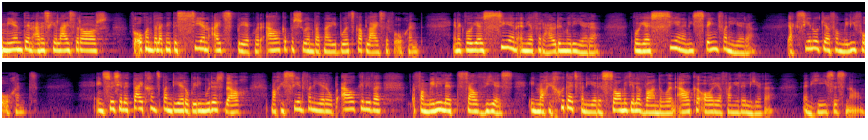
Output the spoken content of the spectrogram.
Gemeente en RSG luisteraars, vanoggend wil ek net 'n seën uitspreek oor elke persoon wat na die boodskap luister vanoggend. En ek wil jou seën in jou verhouding met die Here. Ek wil jou seën in die stem van die Here. Ek seën ook jou familie vanoggend. En soos jy tyd gaan spandeer op hierdie Moedersdag, mag die seën van die Here op elke liewe familielid self wees en mag die goedheid van die Here saam met julle wandel in elke area van julle lewe in Jesus naam.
